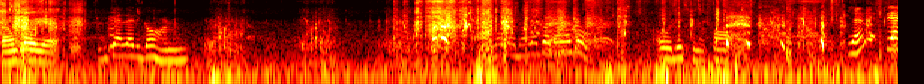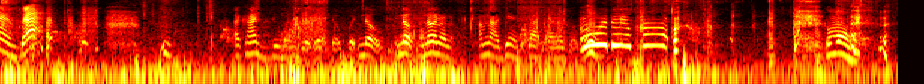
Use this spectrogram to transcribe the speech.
Don't blow yet. You can't let it go, honey. Don't let go. Don't let go. Don't let go. Oh, this gonna fall. Let me stand back. I kind of do want to get wet though, but no, no, no, no, no. I'm not getting splashed by no balloon. Oh, it didn't pop. Come on.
